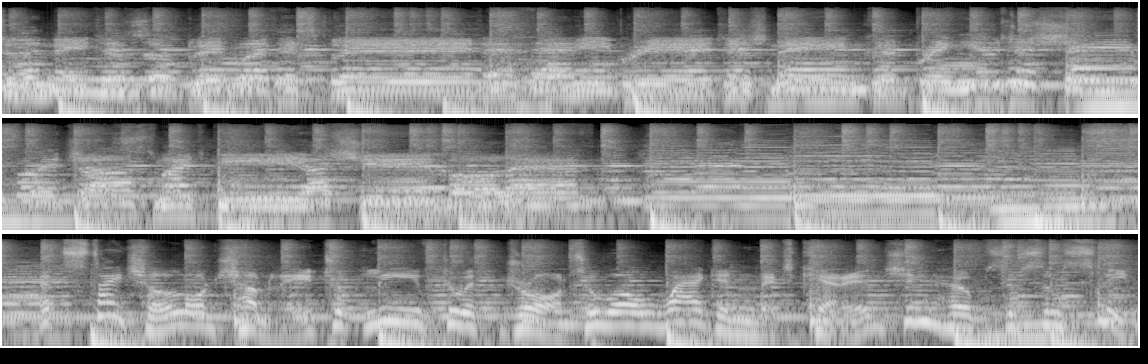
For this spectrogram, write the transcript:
To the natives of Blidworth it's Blideth. Any British name could bring you to shame, for it just might be a shibboleth. Stychel, Lord Cholmondeley took leave to withdraw to a wagon-lit carriage in hopes of some sleep.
